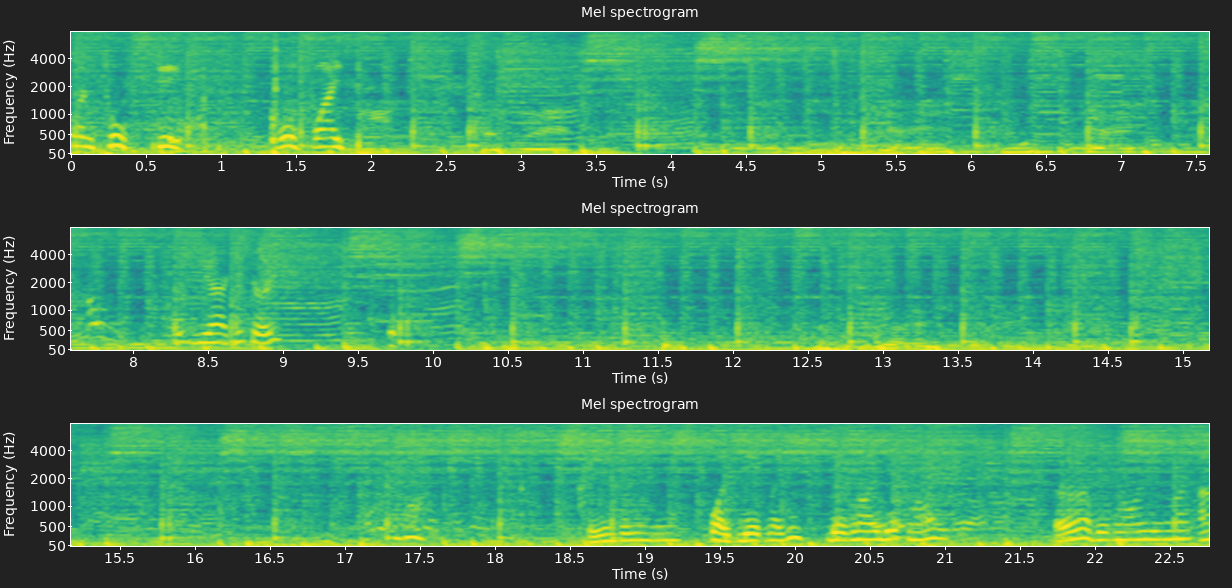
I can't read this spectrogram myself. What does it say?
วันทูจีโอ้ไฟเฮ้ยอย่าเฉย ๆใจเย็นใจเย็นใจเย็นปล่อยเบรกหน่อยดิเบรกหน่อยเบรกหน่อยเออเบรกหน่อยเบรกหน่อยอะ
